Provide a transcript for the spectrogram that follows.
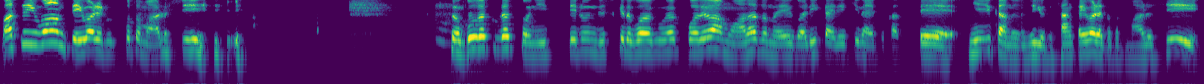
What you want? って言われることもあるし、その語学学校に行ってるんですけど、語学学校ではもうあなたの英語は理解できないとかって、2時間の授業で3回言われたこともあるし、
